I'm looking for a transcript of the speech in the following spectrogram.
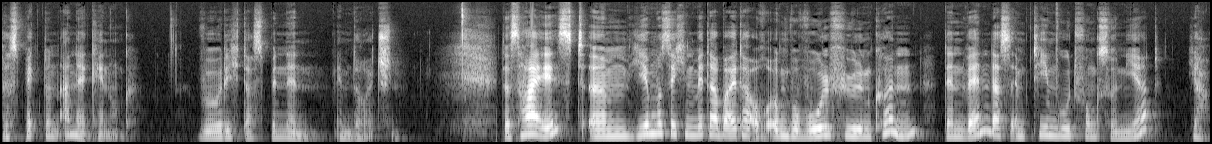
Respekt und Anerkennung würde ich das benennen im Deutschen. Das heißt, ähm, hier muss sich ein Mitarbeiter auch irgendwo wohlfühlen können, denn wenn das im Team gut funktioniert, ja,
